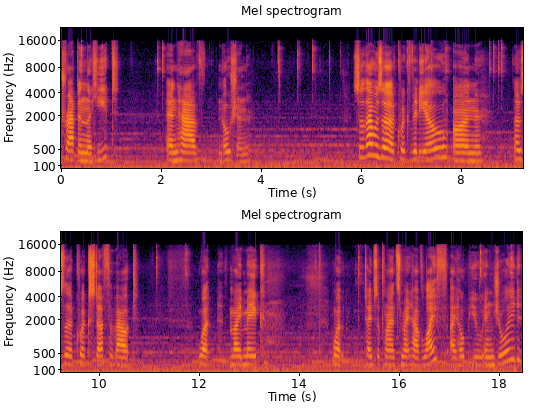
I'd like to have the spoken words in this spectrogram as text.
trap in the heat and have an ocean. So that was a quick video on, that was the quick stuff about what might make, what types of plants might have life. I hope you enjoyed.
